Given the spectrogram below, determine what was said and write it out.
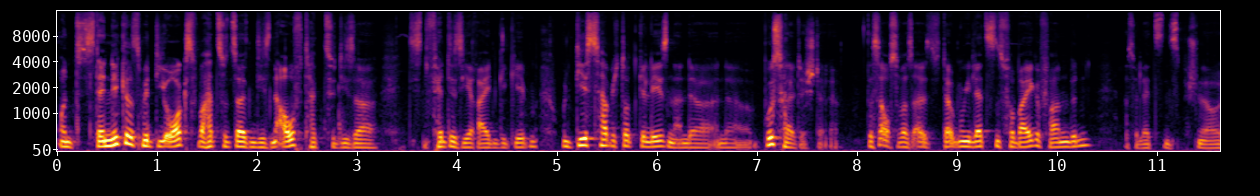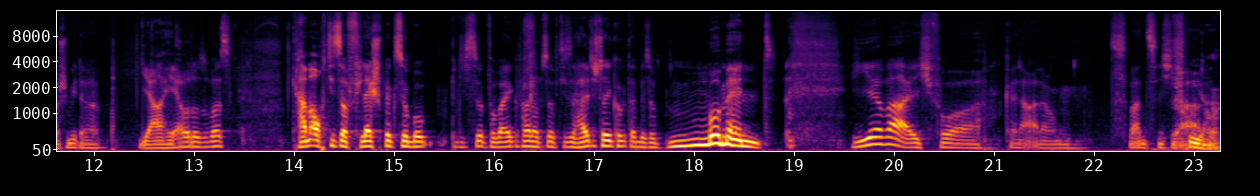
Und Stan Nichols mit The Orks hat sozusagen diesen Auftakt zu dieser, diesen Fantasy-Reihen gegeben. Und das habe ich dort gelesen an der, an der Bushaltestelle. Das ist auch sowas, als ich da irgendwie letztens vorbeigefahren bin. Also letztens, bestimmt auch schon wieder ein Jahr her oder sowas kam auch dieser Flashback, so bin ich so vorbeigefahren, habe so auf diese Haltestelle geguckt, habe mir so, Moment, hier war ich vor, keine Ahnung, 20 Jahren, Früher.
